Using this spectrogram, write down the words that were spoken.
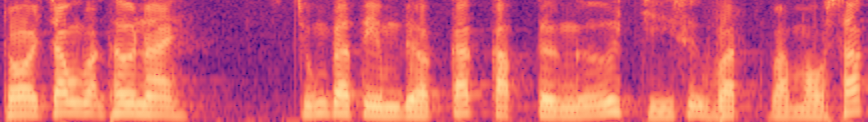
Rồi trong đoạn thơ này, chúng ta tìm được các cặp từ ngữ chỉ sự vật và màu sắc.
